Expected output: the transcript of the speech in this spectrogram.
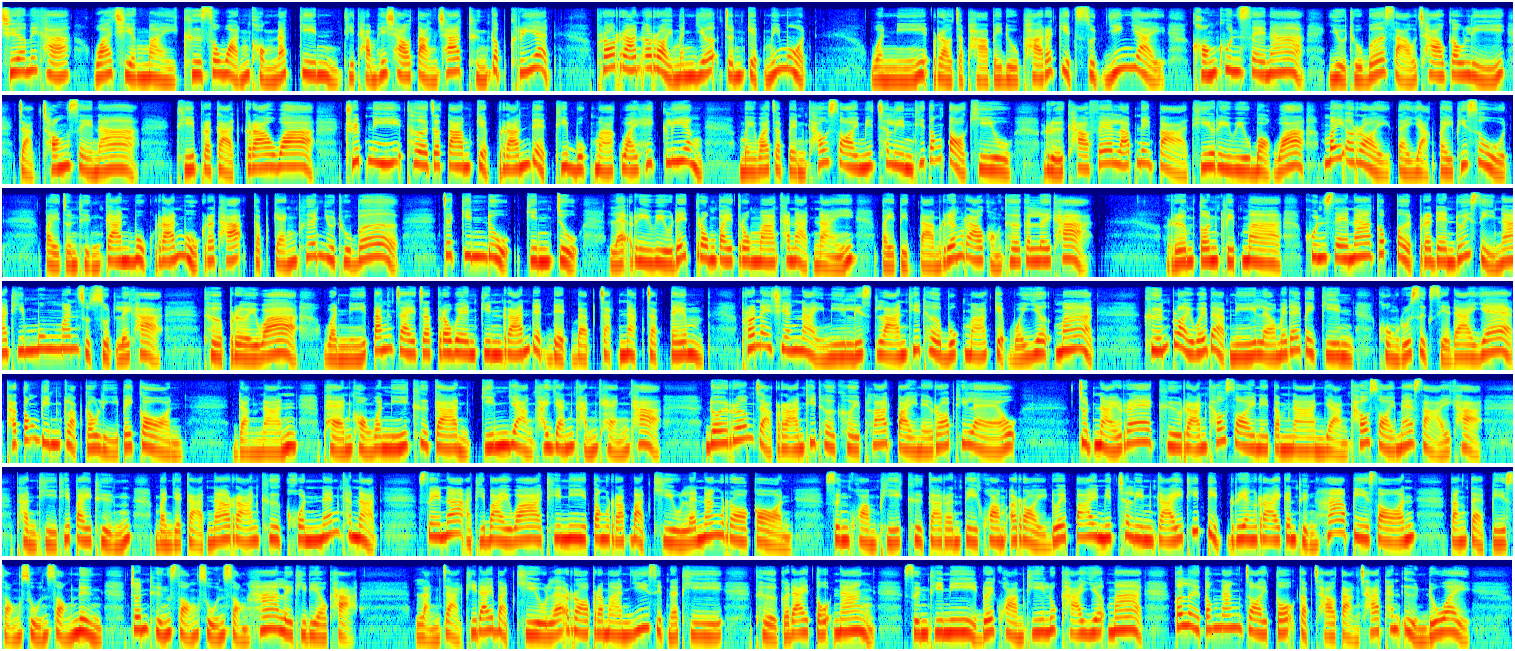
เชื่อไหมคะ ว่าเชียงใหม่คือสวรรค์ของนักกินที่ทำให้ชาวต่างชาติถึงกับเครียด เพราะร้านอร่อยมันเยอะจนเก็บไม่หมด วันนี้เราจะพาไปดูภารกิจสุดยิ่งใหญ่ของคุณเซนายูทูบเบอร์สาวชาวเกาหลี จากช่องเซนาที่ประกาศกล้าวว่า ทริปนี้เธอจะตามเก็บร้านเด็ดที่บุ๊กมาร์กไว้ให้เกลี้ยง ไม่ว่าจะเป็นข้าวซอยมิชลินที่ต้องต่อคิว หรือคาเฟ่ลับในป่าที่รีวิวบอกว่าไม่อร่อยแต่อยากไปพิสูจน์ ไปจนถึงการบุกร้านหมูกระทะกับแก๊งเพื่อนยูทูบเบอร์จะกินดุกินจุ และรีวิวได้ตรงไปตรงมาขนาดไหน ไปติดตามเรื่องราวของเธอกันเลยค่ะ เริ่มต้นคลิปมา คุณเซนาก็เปิดประเด็นด้วยสีหน้าที่มุ่งมั่นสุดๆเลยค่ะ เธอเปรยว่าวันนี้ตั้งใจจะตระเวนกินร้านเด็ดๆ แบบจัดหนักจัดเต็ม เพราะในเชียงใหม่มีลิสต์ร้านที่เธอบุ๊กมาเก็บไว้เยอะมากคืนปล่อยไว้แบบนี้แล้วไม่ได้ไปกิน คงรู้สึกเสียดายแย่ ถ้าต้องบินกลับเกาหลีไปก่อน ดังนั้น แผนของวันนี้คือการกินอย่างขยันขันแข็งค่ะ โดยเริ่มจากร้านที่เธอเคยพลาดไปในรอบที่แล้ว จุดหมายแรกคือร้านข้าวซอยในตำนานอย่างข้าวซอยแม่สายค่ะ ทันทีที่ไปถึงบรรยากาศหน้าร้านคือคนแน่นขนาด เซนาอธิบายว่าที่นี่ต้องรับบัตรคิวและนั่งรอก่อน ซึ่งความพีคคือการันตีความอร่อยด้วยป้ายมิชลินไกด์ที่ติดเรียงรายกันถึง 5 ปีซ้อน ตั้งแต่ปี 2021 จนถึง 2025 เลยทีเดียวค่ะหลังจากที่ได้บัตรคิวและรอประมาณ 20 นาที เธอก็ได้โต๊ะนั่ง ซึ่งที่นี่ด้วยความที่ลูกค้าเยอะมาก ก็เลยต้องนั่งจอยโต๊ะกับชาวต่างชาติท่านอื่นด้วย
